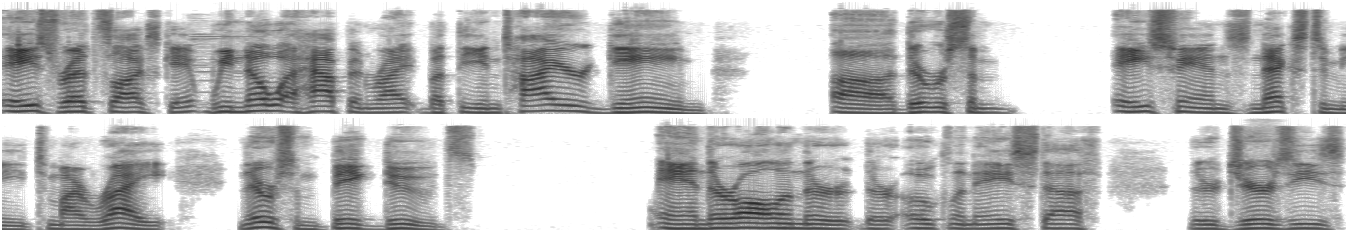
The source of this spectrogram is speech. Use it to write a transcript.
A's Red Sox game. We know what happened, right? But the entire game, uh, there were some A's fans next to me, to my right. There were some big dudes, and they're all in their their Oakland A's stuff, their jerseys,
